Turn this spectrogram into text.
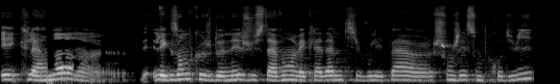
Et clairement, euh, l'exemple que je donnais juste avant avec la dame qui voulait pas euh, changer son produit,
